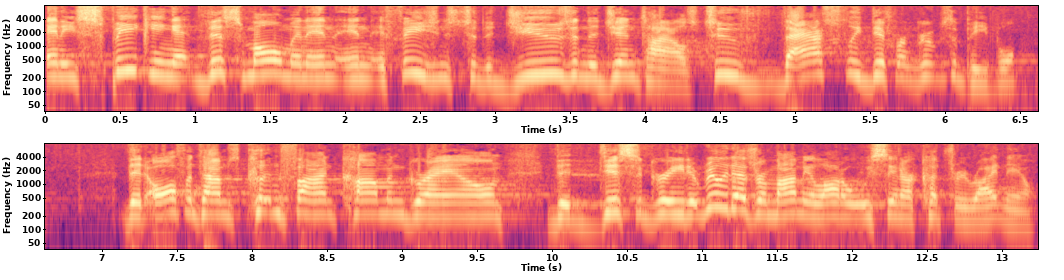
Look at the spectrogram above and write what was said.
And he's speaking at this moment in, in Ephesians to the Jews and the Gentiles, two vastly different groups of people that oftentimes couldn't find common ground, that disagreed. It really does remind me a lot of what we see in our country right now.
